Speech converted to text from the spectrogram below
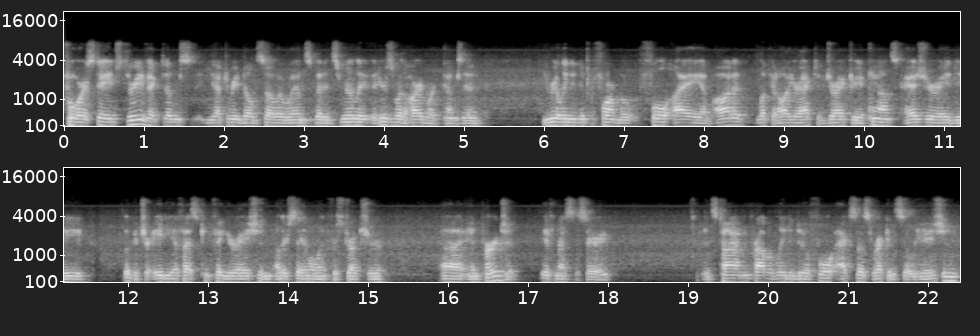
For stage three victims, you have to rebuild SolarWinds, but it's really, here's where the hard work comes in. You really need to perform a full IAM audit, look at all your Active Directory accounts, Azure AD, look at your ADFS configuration, other SAML infrastructure, uh, and purge it if necessary. It's time probably to do a full access reconciliation.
